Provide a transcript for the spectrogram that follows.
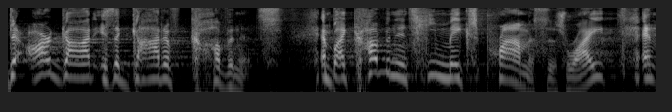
That our God is a God of covenants. And by covenants, he makes promises, right? And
